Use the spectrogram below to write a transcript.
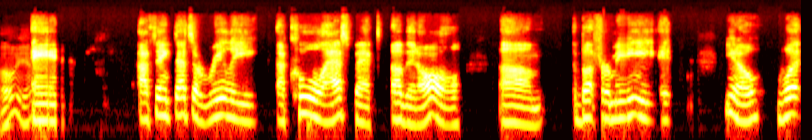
Oh yeah. And I think that's a really a cool aspect of it all. Um, but for me, it, you know, what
